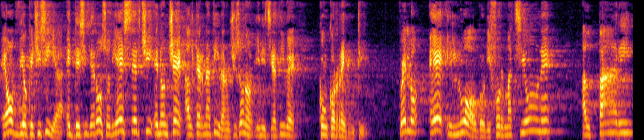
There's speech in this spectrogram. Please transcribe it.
è ovvio che ci sia, è desideroso di esserci e non c'è alternativa, non ci sono iniziative concorrenti. Quello è il luogo di formazione al pari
